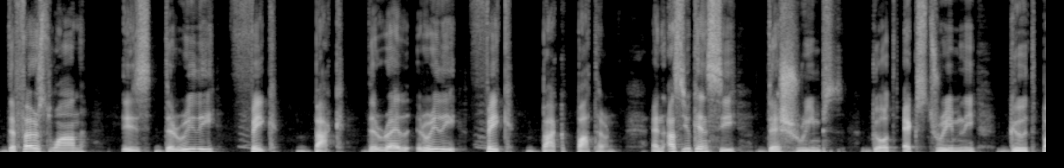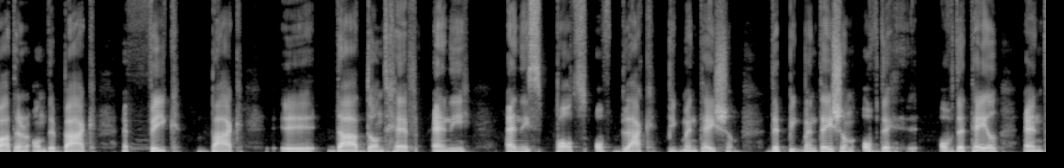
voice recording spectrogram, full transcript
The first one is the really thick back, the re really thick back pattern. And as you can see, the shrimps got extremely good pattern on the back, a thick back uh, that don't have any any spots of black pigmentation. The pigmentation of the of the tail and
